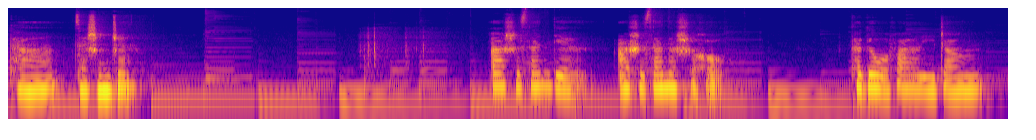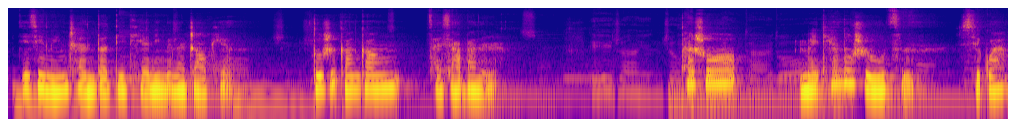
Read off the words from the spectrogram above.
他在深圳。二十三点二十三的时候，他给我发了一张。接近凌晨的地铁里面的照片，都是刚刚才下班的人。他说，每天都是如此，习惯。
